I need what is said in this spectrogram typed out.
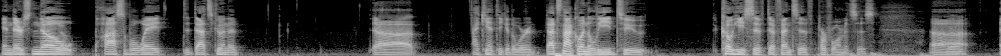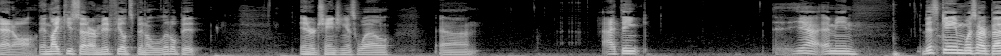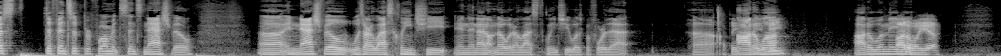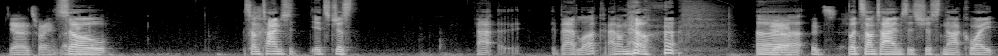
and there's no possible way that that's going to. Uh, I can't think of the word. That's not going to lead to cohesive defensive performances uh, at all. And like you said, our midfield's been a little bit interchanging as well. Um, I think, yeah, I mean, this game was our best defensive performance since Nashville. Uh, and Nashville was our last clean sheet, and then I don't know what our last clean sheet was before that. Uh, Ottawa, maybe. Ottawa, maybe. Ottawa, yeah, yeah, that's right. So sometimes it's just uh, bad luck. I don't know. uh, yeah, it's But sometimes it's just not quite.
